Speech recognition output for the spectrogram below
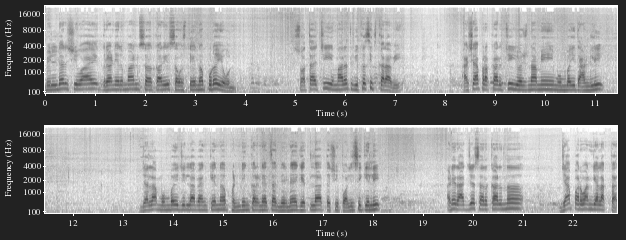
बिल्डरशिवाय गृहनिर्माण सहकारी संस्थेनं पुढं येऊन स्वतःची इमारत विकसित करावी अशा प्रकारची योजना मी मुंबईत आणली ज्याला मुंबई जिल्हा बँकेनं फंडिंग करण्याचा निर्णय घेतला तशी पॉलिसी केली. आणि राज्य सरकारनं ज्या परवानग्या लागतात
